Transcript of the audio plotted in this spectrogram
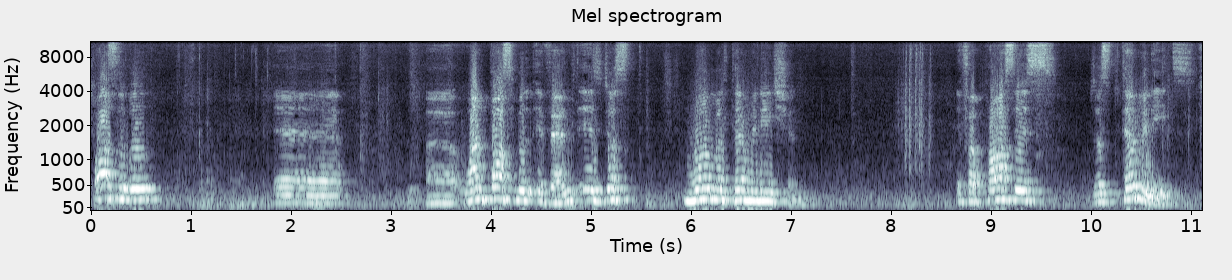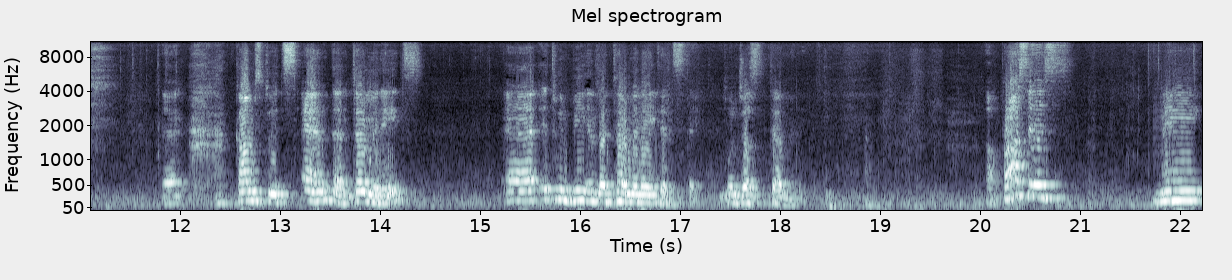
possible uh, uh, one possible event is just normal termination, if a process just terminates, uh, comes to its end and terminates, uh, it will be in the terminated state. It will just terminate. A process may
